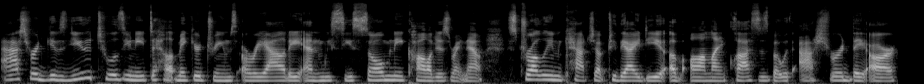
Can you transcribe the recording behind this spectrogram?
Ashford gives you the tools you need to help make your dreams a reality. And we see so many colleges right now struggling to catch up to the idea of online classes, but with Ashford, they are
